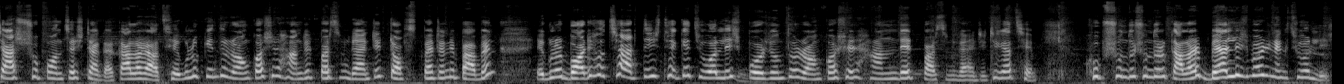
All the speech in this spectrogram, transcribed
চারশো পঞ্চাশ। টাকা কালার আছে। এগুলো কিন্তু রং কষের হান্ড্রেড পার্সেন্ট গ্যারান্টি টপস প্যাটার্নে পাবেন। এগুলোর বডি হচ্ছে আটত্রিশ থেকে চুয়াল্লিশ পর্যন্ত রং কষের হান্ড্রেড পার্সেন্ট গ্যারান্টি ঠিক আছে? খুব সুন্দর সুন্দর কালার বিয়াল্লিশ বডি নাকি চুয়াল্লিশ?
